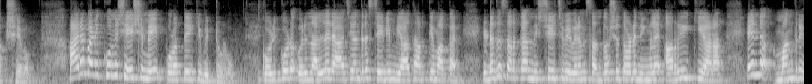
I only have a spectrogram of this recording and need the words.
ആക്ഷേപം. അരമണിക്കൂറിന് ശേഷമേ പുറത്തേക്ക് വിട്ടുള്ളൂ. കോഴിക്കോട് ഒരു നല്ല രാജ്യാന്തര സ്റ്റേഡിയം യാഥാർത്ഥ്യമാക്കാൻ ഇടത് സർക്കാർ നിശ്ചയിച്ച വിവരം സന്തോഷത്തോടെ നിങ്ങളെ അറിയിക്കുകയാണ് എന്ന് മന്ത്രി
